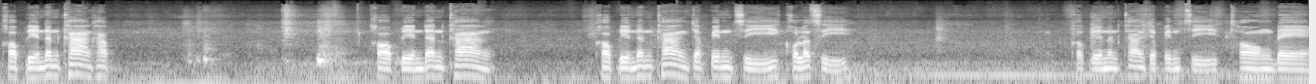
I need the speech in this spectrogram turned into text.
ข อบเหรียญด้านข้างครับ ขอบเหรียญด้านข้าง ขอบเหรียญด้านข้างจะเป็นสีคนละสี ขอบเหรียญด้านข้างจะเป็นสีทองแดง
